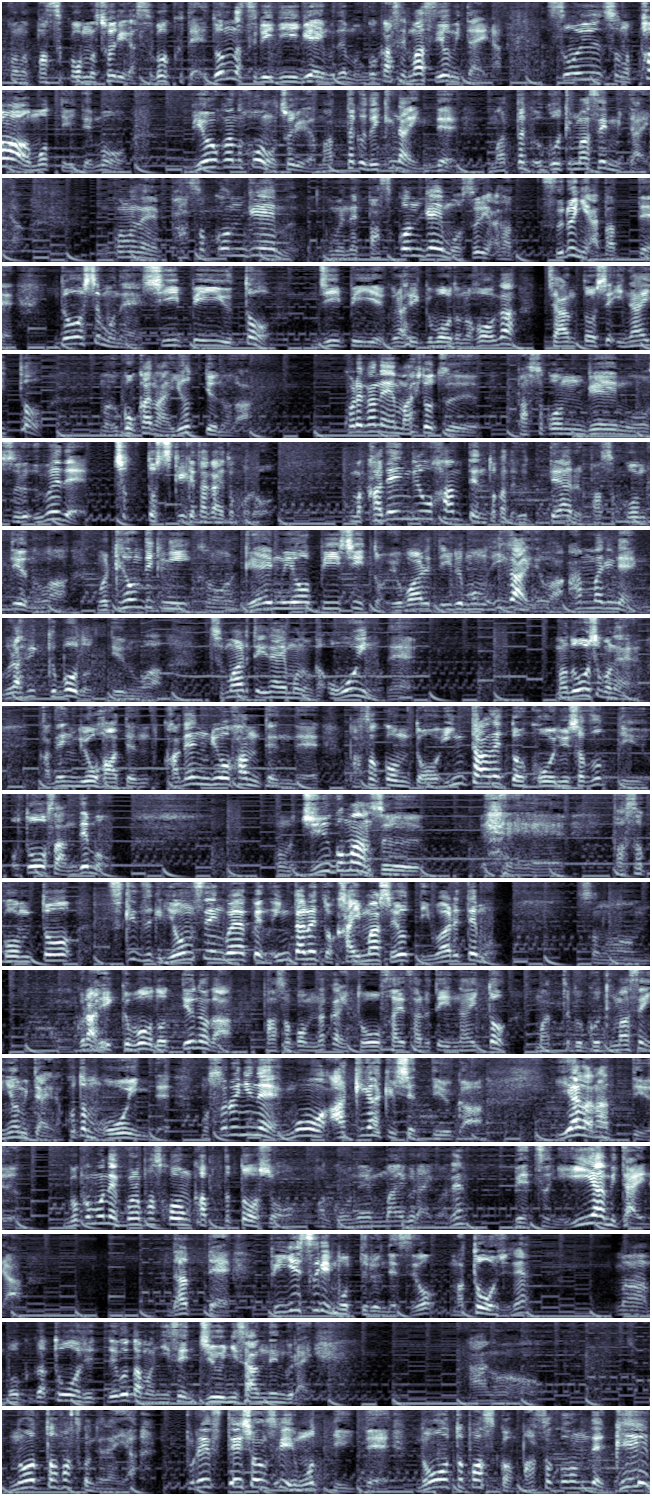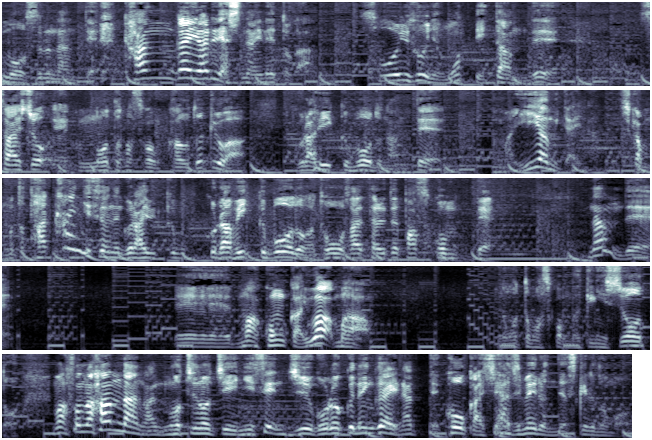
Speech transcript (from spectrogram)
このパソコンの処理がすごくてどんな 3D ゲームでも動かせますよみたいなそういうそのパワーを持っていても描画の方の処理が全くできないんで全く動きませんみたいなこのねパソコンゲームごめんねパソコンゲームをするにあたするにあたってどうしてもね CPU と GPU グラフィックボードの方がちゃんとしていないと、まあ、動かないよっていうのがこれがねまあ一つパソコンゲームをする上でちょっと敷居が高いところ。まあ、家電量販店とかで売ってあるパソコンっていうのはもう基本的にそのゲーム用 PC と呼ばれているもの以外ではあんまりねグラフィックボードっていうのは積まれていないものが多いのでまあ、どうしてもね家電量販店家電量販店でパソコンとインターネットを購入したぞっていうお父さんでもこの15万する、えー、パソコンと月々4500円のインターネットを買いましたよって言われてもそのグラフィックボードっていうのがパソコンの中に搭載されていないと全く動きませんよみたいなことも多いんで、もうそれにね、もう飽き飽きしてっていうか、嫌だなっていう。僕もね、このパソコンを買った当初、まあ、5年前ぐらいはね、別にいいやみたいな。だって PS3 持ってるんですよ。まあ当時ね。まあ僕が当時っていうことはまあ2012、3年ぐらい。あのノートパソコンじゃないや、プレイステーション3持っていて、ノートパソコン、パソコンでゲームをするなんて考えられやしないねとか、そういう風に思っていたんで、最初、えー、このノートパソコンを買うときは、グラフィックボードなんて、まあいいやみたいな。しかもまた高いんですよね、グラフィック、グラフィックボードが搭載されてるパソコンって。なんで、えー、まあ今回は、まあ、ノートパソコン向きにしようと。まあその判断が後々2015、6年ぐらいになって後悔し始めるんですけれども。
